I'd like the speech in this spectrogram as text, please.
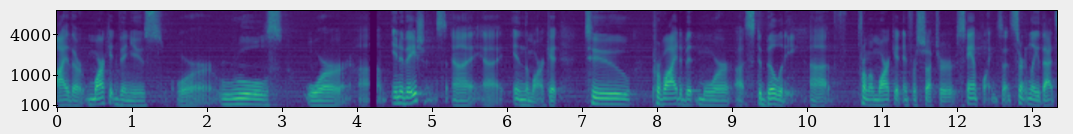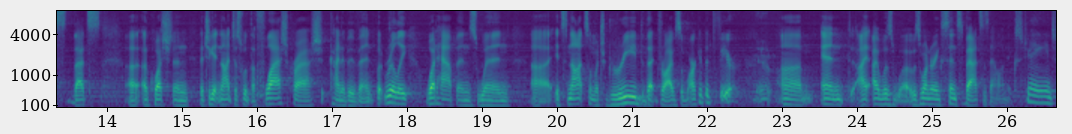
either market venues or rules or um, innovations uh, uh, in the market to provide a bit more uh, stability uh, from a market infrastructure standpoint. So certainly that's, that's a a question that you get not just with the flash crash kind of event, but really what happens when uh, it's not so much greed that drives the market, but fear. Yeah. Um, and I, I, was, I was wondering, since BATS is now an exchange,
